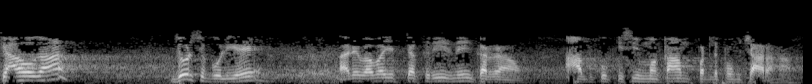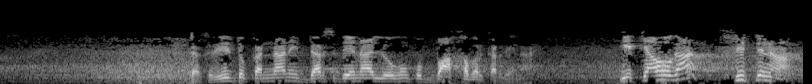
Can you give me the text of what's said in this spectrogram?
क्या होगा? ज़ोर से बोलिए। अरे बाबा, ये तकरीर नहीं कर रहा हूँ। आपको किसी मकाम पर पहुँचा रहा हूँ। तकरीर तो करना नहीं, दर्श देना है, लोगों को बाखबर कर देना है। ये क्या होगा? फितना।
